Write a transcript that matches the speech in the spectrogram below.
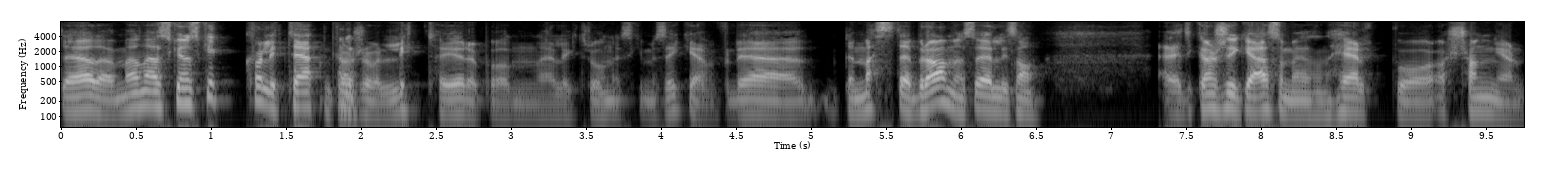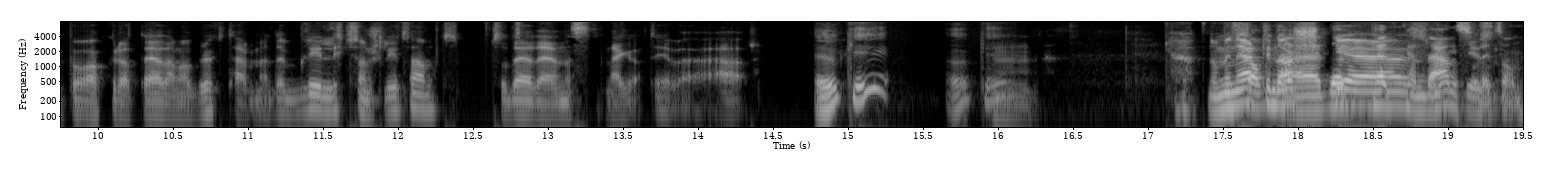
det er det. Men jeg skulle ønske kvaliteten kanskje var litt høyere på den elektroniske musikken. For det, det meste er bra, men så er det litt sånn jeg vet Kanskje ikke jeg som er sånn helt på sjangeren på akkurat det de har brukt her, men det blir litt sånn slitsomt. Så det er det eneste negative jeg har. Ok, ok. Mm. Nominert til Savner Dead, Dead Can Dance litt sånn.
